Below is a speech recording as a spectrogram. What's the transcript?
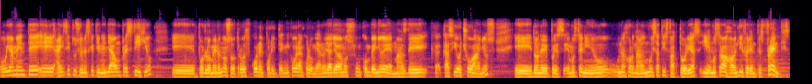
obviamente hay instituciones que tienen ya un prestigio, eh, por lo menos nosotros con el Politécnico Gran Colombiano ya llevamos un convenio de más de casi ocho años, eh, donde pues hemos tenido unas jornadas muy satisfactorias y hemos trabajado en diferentes frentes,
